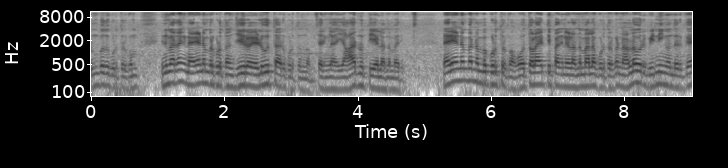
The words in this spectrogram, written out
ஒன்பது கொடுத்துருக்கோம். இந்த மாதிரி தாங்க நிறைய நம்பர் கொடுத்தோம். ஜீரோ எழுபத்தாறு கொடுத்துருந்தோம். சரிங்களா? அறுநூற்றி ஏழு அந்த மாதிரி. நிறைய நம்பர் நம்ம கொடுத்துருக்கோம். ஒரு தொள்ளாயிரத்தி பதினேழு அந்த மாதிரிலாம் கொடுத்துருக்கோம். நல்ல ஒரு வின்னிங் வந்திருக்கு.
